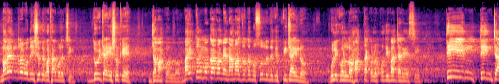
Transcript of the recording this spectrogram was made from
নরেন্দ্র মোদী ইস্যুতে কথা বলেছি, দুইটা ইস্যুকে জমা করল। বাইতুল মোকারমে নামাজ যত মুসল্লিদেরকে পিটাইলো গুলি করল, হত্যা করল, প্রতিবাদ জানিয়েছি। তিন, তিনটা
